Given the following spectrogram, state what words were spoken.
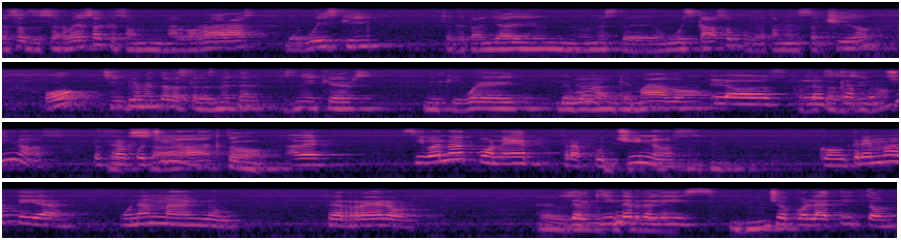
esas de cerveza que son algo raras, de whisky, o sea que también ya hay un, un, este, un whiskazo, pues ya también está chido. O simplemente a las que les meten sneakers, Milky Way, de No. bombón quemado. Los, los Cositas así, ¿no? capuchinos, los frappuccinos. Exacto. A ver, si van a poner frappuccinos con crema batida, una Magnum, Ferrero, del Kinder Delice, Ujú. chocolatito,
